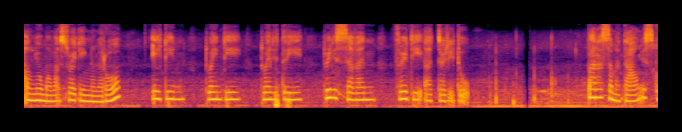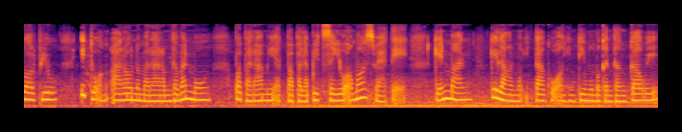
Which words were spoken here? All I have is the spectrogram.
Ang iyong mamaswerteng numero 18, 20, 23, 27, 30 at 32. Para sa mataong Scorpio, ito ang araw na mararamdaman mong paparami at papalapit sa iyo ang mga swerte. Ganman, kailangan mong itago ang hindi mo magandang gawi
